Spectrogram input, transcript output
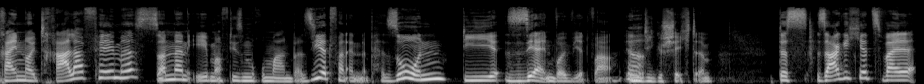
rein neutraler Film ist, sondern eben auf diesem Roman basiert von einer Person, die sehr involviert war in Ja. die Geschichte. Das sage ich jetzt, weil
